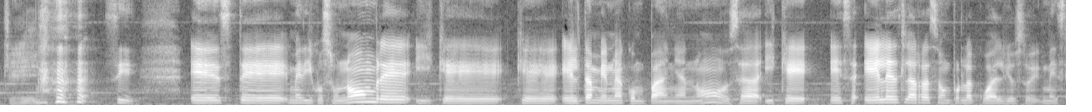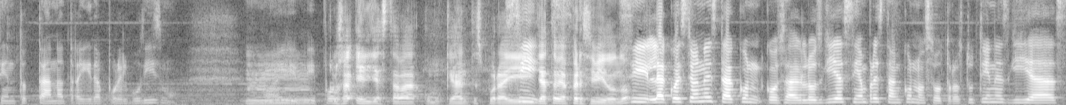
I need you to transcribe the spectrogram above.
Ok. sí. Este me dijo su nombre y que, que, él también me acompaña, ¿no? O sea, y que es, él es la razón por la cual yo soy, me siento tan atraída por el budismo. Mm, o sea, él ya estaba como que antes por ahí, ya te había percibido, ¿no? Sí, la cuestión está con, o sea, los guías siempre están con nosotros. Tú tienes guías,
